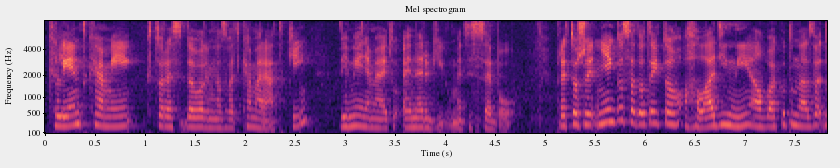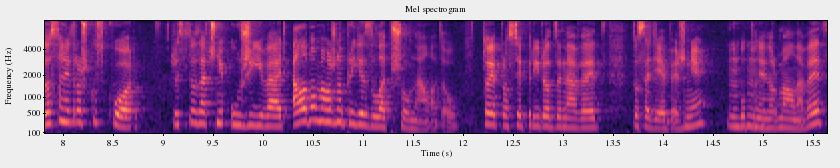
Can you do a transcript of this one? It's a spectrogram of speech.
klientkami, ktoré si dovolím nazvať kamarátky, vymieňame aj tú energiu medzi sebou. Pretože niekto sa do tejto hladiny, alebo ako to nazvať, dostane trošku skôr že si to začne užívať, alebo možno príde s lepšou náladou. To je proste prírodzená vec, to sa deje bežne, mm-hmm. úplne normálna vec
